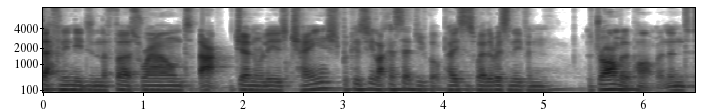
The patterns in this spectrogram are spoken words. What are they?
definitely needed in the first round that generally has changed because you know, like i said you've got places where there isn't even a drama department and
